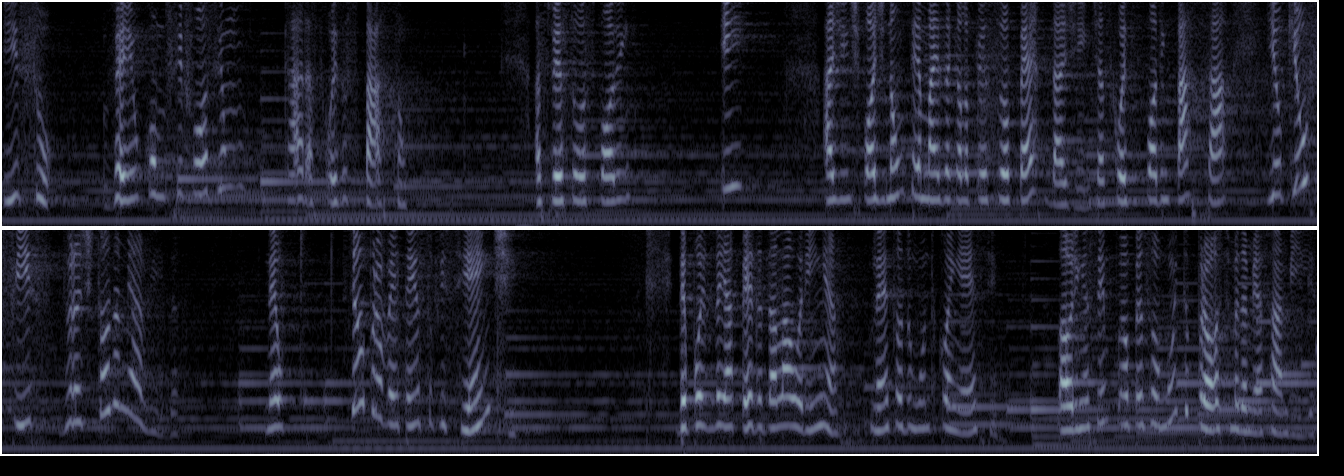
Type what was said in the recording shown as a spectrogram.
Isso veio como se fosse um. Cara, as coisas passam. As pessoas podem ir. A gente pode não ter mais aquela pessoa perto da gente. As coisas podem passar. E o que eu fiz durante toda a minha vida? Né? Se eu aproveitei o suficiente depois veio a perda da Laurinha, né? Todo mundo conhece. Laurinha sempre foi uma pessoa muito próxima da minha família.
